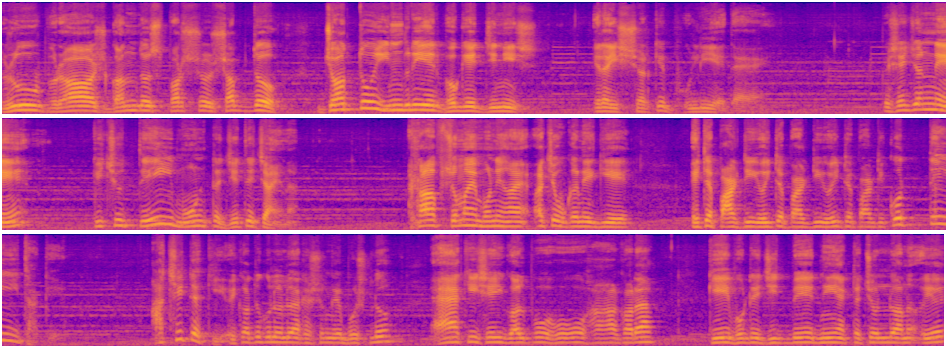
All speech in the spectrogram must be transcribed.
রূপ, রস, গন্ধ, স্পর্শ, শব্দ, যত ইন্দ্রিয়ের ভোগের জিনিস, এরা ঈশ্বরকে ভুলিয়ে দেয়। তো সেই জন্যে কিছুতেই মনটা যেতে চায় না। সব সময় মনে হয় আচ্ছা ওখানে গিয়ে এটা পার্টি, ওইটা পার্টি ওইটা পার্টি করতেই থাকে। আছেটা কি? ওই কতগুলো লোক সঙ্গে বসল, একই সেই গল্প হো হো হা করা, কে ভোটে জিতবে নিয়ে একটা চলল ইয়ে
